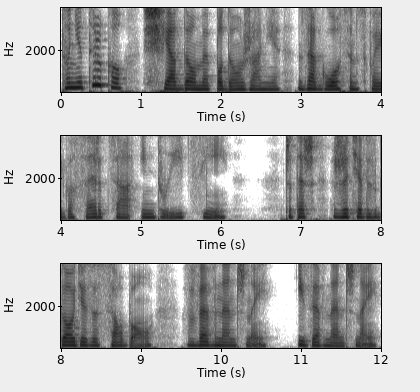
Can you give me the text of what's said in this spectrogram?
to nie tylko świadome podążanie za głosem swojego serca, intuicji, czy też życie w zgodzie ze sobą, w wewnętrznej i zewnętrznej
